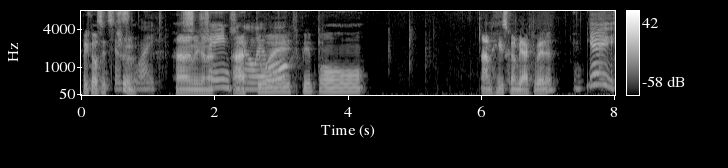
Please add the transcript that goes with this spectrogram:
because it's Just true. like And we're gonna changing a little. activate people. And he's gonna be activated. yay.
